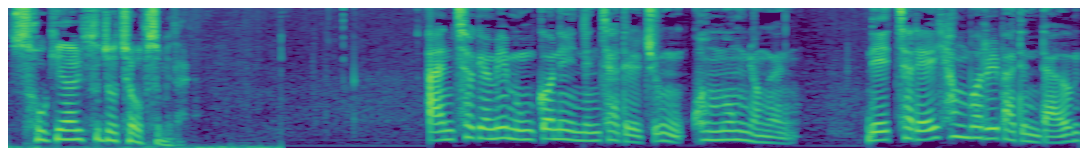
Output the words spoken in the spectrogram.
소개할 수조차 없습니다. 안처겸의 문건에 있는 자들 중 권몽룡은 네 차례 형벌을 받은 다음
